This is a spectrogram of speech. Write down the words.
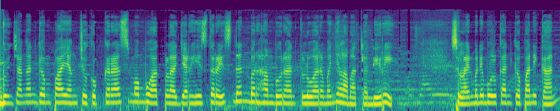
Guncangan gempa yang cukup keras membuat pelajar histeris dan berhamburan keluar menyelamatkan diri. Selain menimbulkan kepanikan,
